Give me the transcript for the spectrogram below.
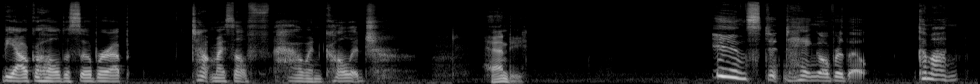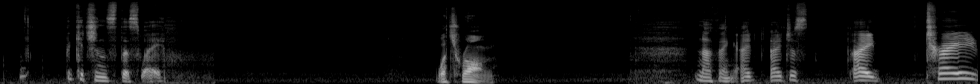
the alcohol to sober up. Taught myself how in college. Handy. Instant hangover, though. Come on. The kitchen's this way. What's wrong? Nothing. I, I just. I try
